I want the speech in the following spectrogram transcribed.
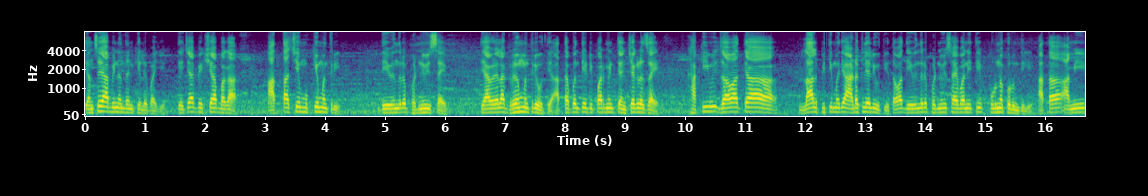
त्यांचंही अभिनंदन केलं पाहिजे. त्याच्यापेक्षा बघा आत्ताचे मुख्यमंत्री देवेंद्र फडणवीस साहेब त्यावेळेला गृहमंत्री होते. आता पण ते डिपार्टमेंट त्यांच्याकडेच आहे. खाकी जेव्हा त्या लाल फितीमध्ये अडकलेली होती. तेव्हा देवेंद्र फडणवीस साहेबांनी ती पूर्ण करून दिली. आता आम्ही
